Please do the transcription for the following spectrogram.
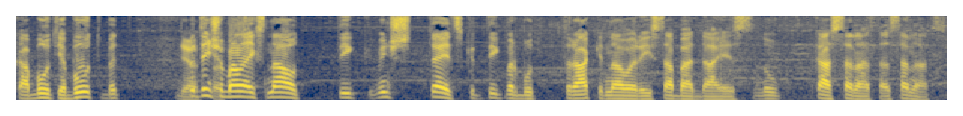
kā būtu, ja būtu. Bet, Jā, bet viņš, man liekas, nav tik, viņš teica, ka tik varbūt traki nav arī sabēdājies. Nu, kā sanāca, tā sanāca.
